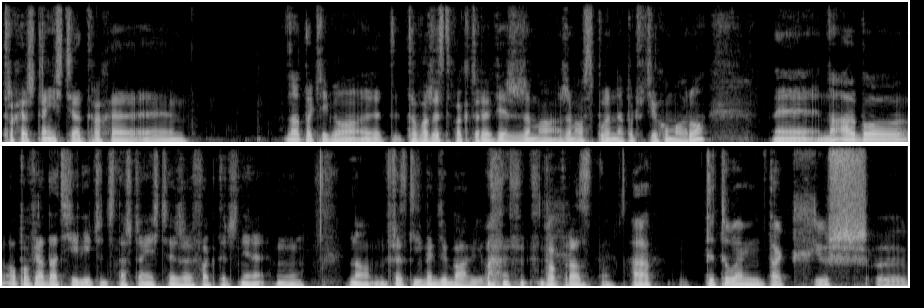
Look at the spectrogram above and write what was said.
trochę szczęścia, trochę no takiego e, towarzystwa, które wiesz, że ma, że ma wspólne poczucie humoru. E, no albo opowiadać i liczyć na szczęście, że faktycznie mm, no, wszystkich będzie bawił. po prostu. A tytułem tak już e,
